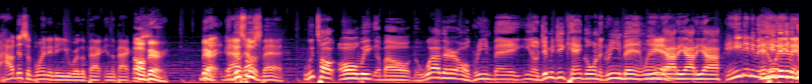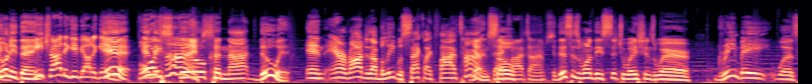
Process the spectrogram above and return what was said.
How disappointed in you were the pack in the Packers? oh, very, very. That, that- this that was was bad. We talked all week about the weather. Oh, Green Bay. You know, Jimmy G can't go into Green Bay and win. Yeah. Yada yada yada. And he didn't even And do he anything. didn't even do anything. He tried to give y'all the game Yeah, four and they times. still could not do it. And Aaron Rodgers, I believe, was sacked like five times. sacked so five times. this is one of these situations where Green Bay was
